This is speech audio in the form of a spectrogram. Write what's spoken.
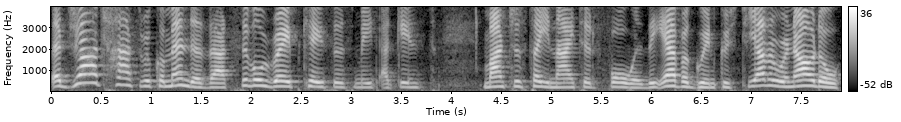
a judge has recommended that civil rape cases made against Manchester United forward, the evergreen Cristiano Ronaldo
